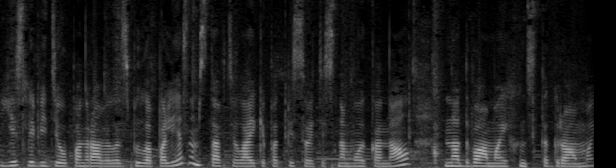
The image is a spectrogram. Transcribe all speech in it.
Если видео понравилось, было полезным, ставьте лайки, подписывайтесь на мой канал, на два моих инстаграма.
